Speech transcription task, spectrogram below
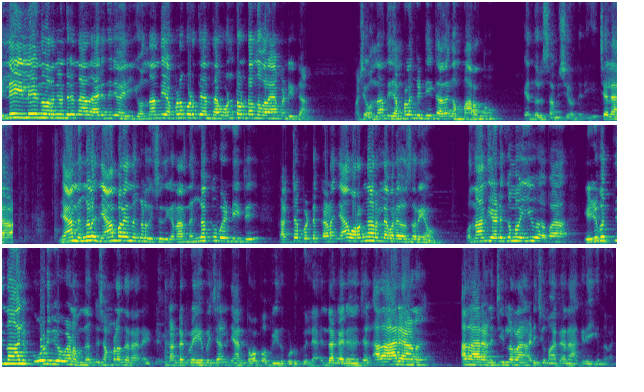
ഇല്ലേ ഇല്ലേ എന്ന് പറഞ്ഞുകൊണ്ടിരുന്ന ദാരിദ്ര്യമായിരിക്കും. ഒന്നാം തീയതി ശമ്പളം കൊടുത്ത എന്താ? ഉണ്ടുണ്ടെന്ന് പറയാൻ വേണ്ടിയിട്ടാണ്. പക്ഷെ ഒന്നാം തീയതി ശമ്പളം കിട്ടിയിട്ട് അതങ്ങ് മറന്നു എന്നൊരു സംശയമുണ്ട് എനിക്ക് ചില ഞാൻ നിങ്ങൾ ഞാൻ പറയാൻ നിങ്ങൾ വിശ്വസിക്കണം. അത് നിങ്ങൾക്ക് വേണ്ടിയിട്ട് കഷ്ടപ്പെട്ട് കട ഞാൻ ഉറങ്ങാറില്ല പല ദിവസം അറിയാമോ ഒന്നാം തീയതി എടുക്കുമ്പോൾ ഈ എഴുപത്തിനാല് കോടി രൂപ വേണം നിങ്ങൾക്ക് ശമ്പളം തരാനായിട്ട്. കണ്ടക്ടറെ ഏൽപ്പിച്ചാൽ ഞാൻ ടോപ്പ് അപ്പ് ചെയ്ത് കൊടുക്കില്ല. എന്താ കാര്യം എന്ന് വെച്ചാൽ അതാരാണ്? അതാരാണ് ചില്ലറ അടിച്ചു മാറ്റാൻ ആഗ്രഹിക്കുന്നവൻ?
